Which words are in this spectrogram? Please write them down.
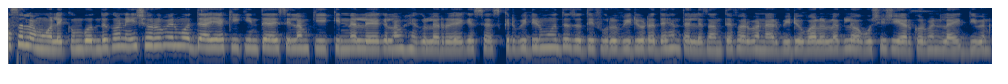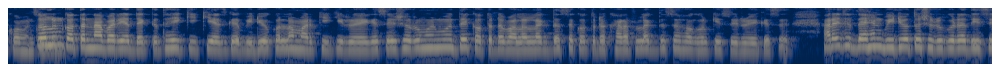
আসসালামু আলাইকুম বন্ধুগণ, এই শোরুমের মধ্যে আইয়া কি কিনতে আইছিলাম, কি কিনা লয়ে গেলাম সেগুলো রয়ে গেছে। আজকের ভিডিওর মধ্যে যদি পুরো ভিডিওটা দেখেন, তাহলে জানতে পারবেন আর ভিডিও ভালো লাগলে অবশ্যই শেয়ার করবেন লাইক দিবেন কমেন্ট চলুন কথা না বাড়িয়ে দেখতে থাকি কি কি আজকে ভিডিও করলাম আর কি কি রয়ে গেছে। এই শোরুমের মধ্যে কতটা ভালো লাগতেছে, কতটা খারাপ লাগতেছে, সকল কিছুই রয়ে গেছে। আর এই যে দেখেন ভিডিও তো শুরু করে দিয়েছি,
